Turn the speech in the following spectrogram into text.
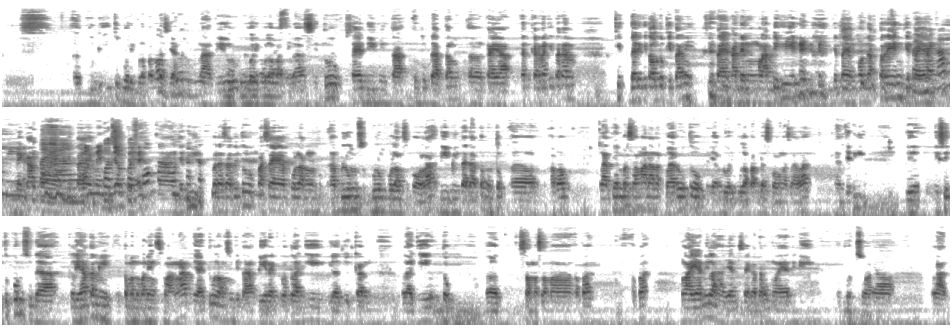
Budi itu 2018 oh, ya. Nah di 2018 itu saya diminta untuk datang uh, kayak kan karena kita kan dari kita untuk kita nih kita yang kadang ngelatihin kita yang konduktorin kita, kita yang make up kita yang, kita yang coach, coach ya. Nah, jadi pada saat itu pas saya pulang uh, belum belum pulang sekolah diminta datang untuk uh, apa latihan bersama anak, anak baru tuh yang 2018 kalau nggak salah. Nah jadi di, di situ pun sudah kelihatan nih teman-teman yang semangat ya itu langsung kita direkrut lagi dilanjutkan lagi untuk uh, sama-sama apa apa melayani lah yang saya katakan melayani di suara lat.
